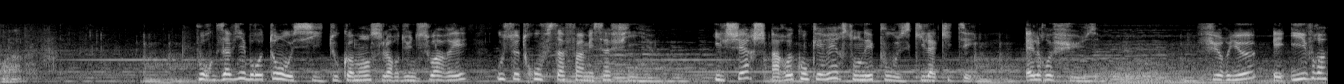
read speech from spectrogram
Voilà. Pour Xavier Breton aussi, tout commence lors d'une soirée où se trouvent sa femme et sa fille. Il cherche à reconquérir son épouse qu'il a quittée. Elle refuse. Furieux et ivre,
